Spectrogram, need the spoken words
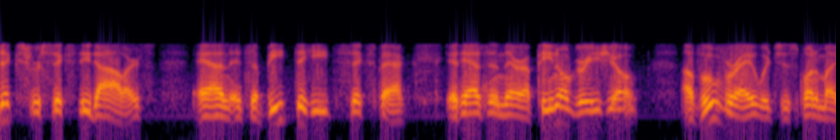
six for sixty dollars, and it's a beat the heat six pack. It has in there a Pinot Grigio, a Vouvray, which is one of my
